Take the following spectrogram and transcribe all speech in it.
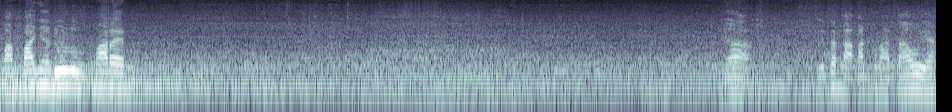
kampanye dulu kemarin. Ya kita nggak akan pernah tahu ya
